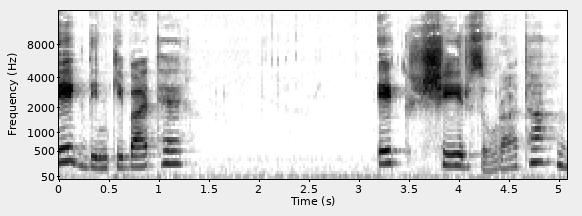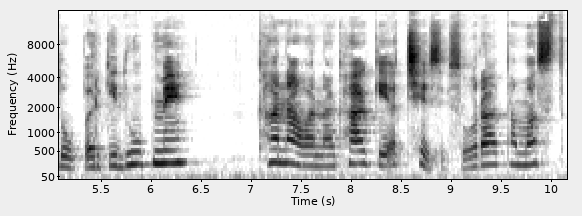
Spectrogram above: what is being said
एक दिन की बात है। एक शेर सो रहा था दोपहर की धूप में। खाना वाना खा के अच्छे से सो रहा था, मस्त।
